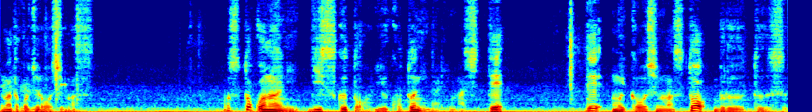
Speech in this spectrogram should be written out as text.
またこちらを押します。そうすとこのようにディスクということになりまして、で、もう一回押しますと、Bluetooth。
